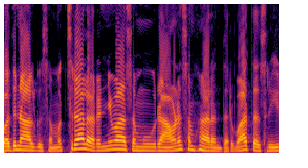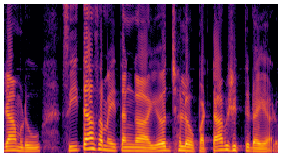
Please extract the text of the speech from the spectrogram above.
పద్నాలుగు సంవత్సరాల అరణ్యవాసము రావణ సంహారం తర్వాత శ్రీరాముడు సీతా సమేతంగా అయోధ్యలో పట్టాభిషిక్తుడయ్యాడు.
